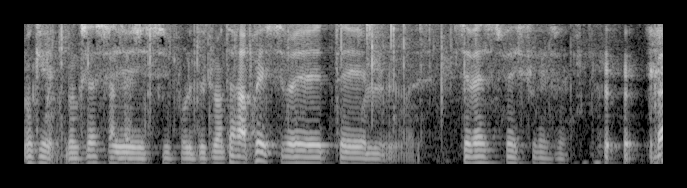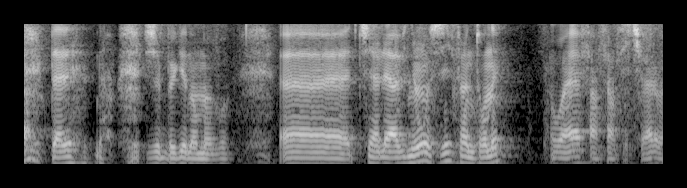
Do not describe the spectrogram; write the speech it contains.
Ok, donc ça c'est pour le documentaire. Après, c'est t'es Sébastien. Quoi T'es allé Non, j'ai bugué dans ma voix. Euh, tu es allé à Avignon aussi faire une tournée? Ouais, enfin faire un festival, ouais.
